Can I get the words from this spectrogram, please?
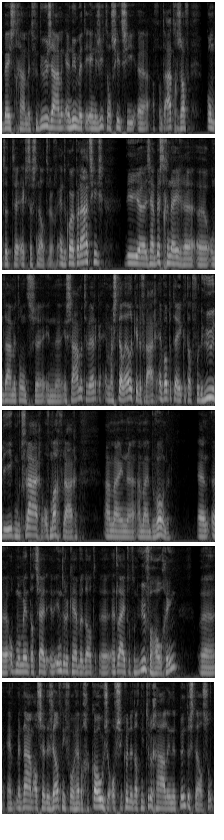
bezig te gaan met verduurzaming. En nu met de energietransitie van het aardgas af komt het extra snel terug. En de corporaties die zijn best genegen om daar met ons in, in samen te werken. En, maar stel elke keer de vraag, en wat betekent dat voor de huur die ik moet vragen of mag vragen aan mijn, aan mijn bewoner? En eh, op het moment dat zij de indruk hebben dat eh, het leidt tot een huurverhoging, eh, en met name als ze er zelf niet voor hebben gekozen of ze kunnen dat niet terughalen in het puntenstelsel,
